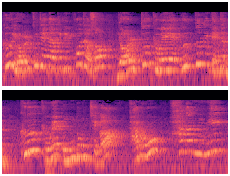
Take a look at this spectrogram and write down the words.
그 열두 제자들이 퍼져서 열두 교회의 으뜸이 되는 그 교회 공동체가 바로 하나님이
